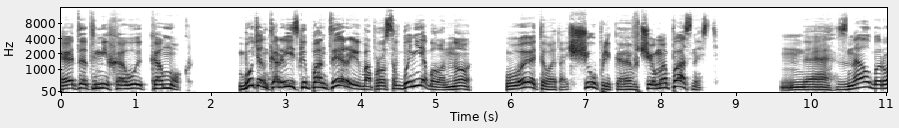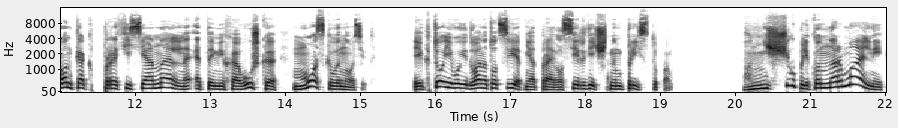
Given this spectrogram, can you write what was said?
этот меховой комок? Будь он корвийской пантерой, вопросов бы не было, но у этого-то щуплика в чем опасность? Да, знал бы Рон, как профессионально эта меховушка мозг выносит. И кто его едва на тот свет не отправил сердечным приступом? «Он не щуплик, он нормальный!»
